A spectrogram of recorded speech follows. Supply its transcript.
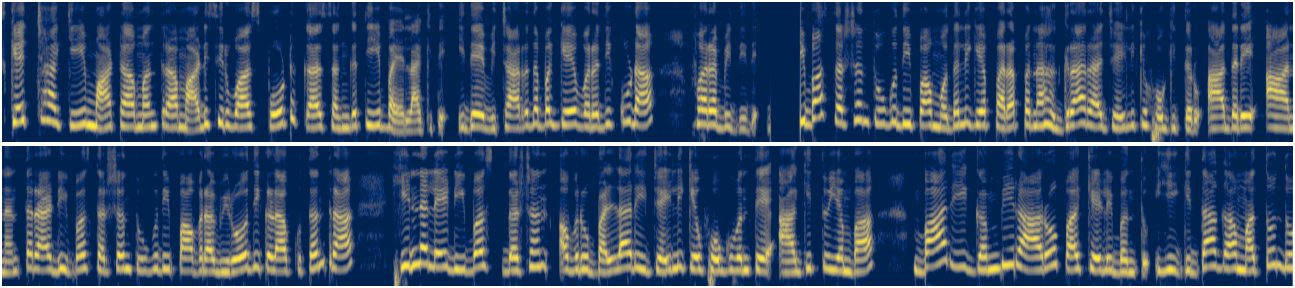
ಸ್ಕೆಚ್ ಹಾಕಿ ಮಾಟ ಮಂತ್ರ ಮಾಡಿಸಿರುವ ಸ್ಫೋಟಕ ಸಂಗತಿ ಬಯಲಾಗಿದೆ. ಇದೇ ವಿಚಾರದ ಬಗ್ಗೆ ವರದಿ ಕೂಡ ಹೊರಬಿದ್ದಿದೆ. ಡಿಬಾಸ್ ದರ್ಶನ್ ತೂಗುದೀಪ ಮೊದಲಿಗೆ ಪರಪ್ಪನ ಹಗ್ರಾರ ಜೈಲಿಗೆ ಹೋಗಿದ್ದರು. ಆದರೆ ಆ ನಂತರ ಡಿಬಸ್ ದರ್ಶನ್ ತೂಗುದೀಪ ಅವರ ವಿರೋಧಿಗಳ ಕುತಂತ್ರ ಹಿನ್ನೆಲೆ ಡಿಬಸ್ ದರ್ಶನ್ ಅವರು ಬಳ್ಳಾರಿ ಜೈಲಿಗೆ ಹೋಗುವಂತೆ ಆಗಿತ್ತು ಎಂಬ ಬಾರಿ ಗಂಭೀರ ಆರೋಪ ಕೇಳಿಬಂತು. ಹೀಗಿದ್ದಾಗ ಮತ್ತೊಂದು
